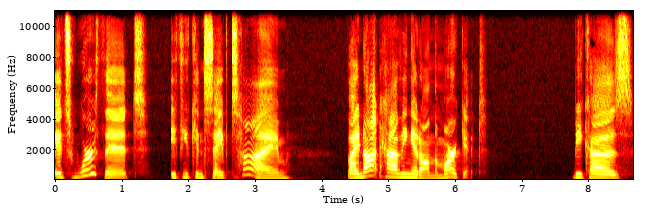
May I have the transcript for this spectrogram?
it's worth it if you can save time by not having it on the market. Because,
